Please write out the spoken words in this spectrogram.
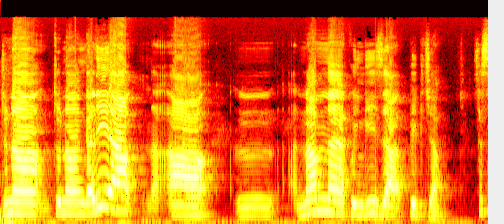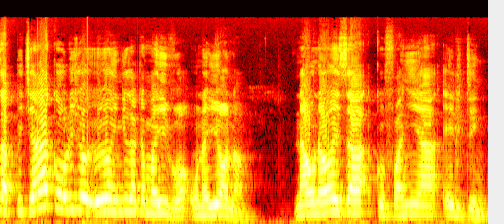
tuna tunaangalia uh, mm, namna ya kuingiza picture. Sasa picha yako uliyoingiza kama hivyo unaiona na unaweza kufanyia editing.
